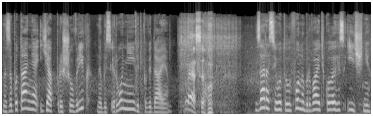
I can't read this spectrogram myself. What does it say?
на запитання, як пройшов рік, не без іронії відповідає. Весело. Зараз його телефон обривають колеги з Ічні,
